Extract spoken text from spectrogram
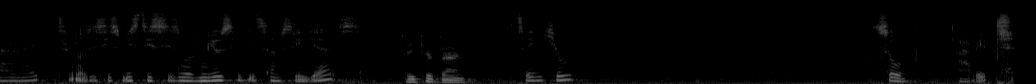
Direct. No, this is mysticism of music. It's something else. Take your time. Thank you. So, have it.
